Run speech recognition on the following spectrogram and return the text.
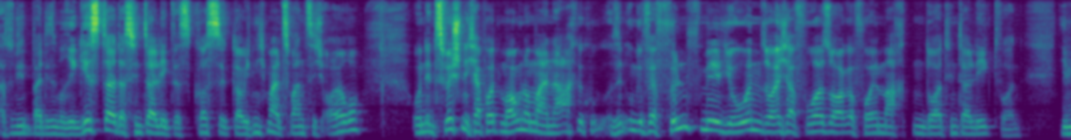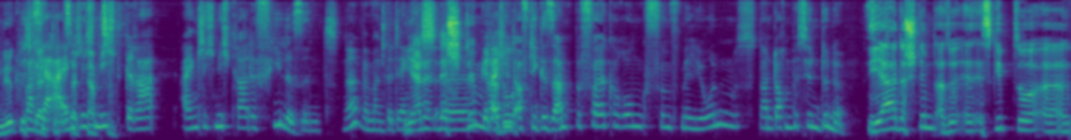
also die, bei diesem Register das hinterlegt. Das kostet, glaube ich, nicht mal 20 Euro. Und inzwischen, ich habe heute Morgen nochmal nachgeguckt, sind ungefähr 5 Millionen solcher Vorsorgevollmachten dort hinterlegt worden. Die Möglichkeit Was ja eigentlich nicht gerade eigentlich nicht gerade viele sind. Ne? Wenn man bedenkt, ja, das, das äh, gerechnet also, auf die Gesamtbevölkerung, fünf Millionen ist dann doch ein bisschen dünne. Ja, das stimmt. Also äh, es gibt so, äh,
